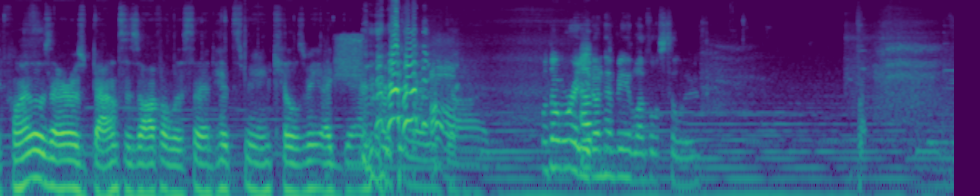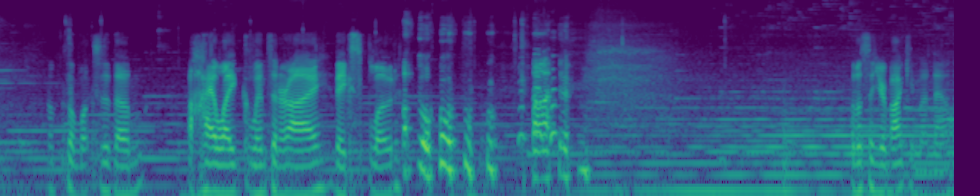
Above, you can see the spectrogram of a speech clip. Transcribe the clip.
If one of those arrows bounces off Alyssa and hits me and kills me again, oh my god. Well, don't worry. Oh. You don't have any levels to lose. The looks of them. A highlight glints in her eye. They explode. Oh, got him. Alyssa, you're Makima now.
